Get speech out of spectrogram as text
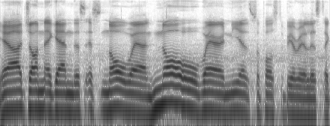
Yeah, John, again, this is nowhere, nowhere near supposed to be realistic.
